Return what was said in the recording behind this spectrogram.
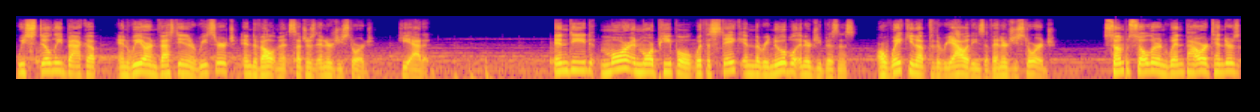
we still need backup, and we are investing in research and development such as energy storage, he added. Indeed, more and more people with a stake in the renewable energy business are waking up to the realities of energy storage. Some solar and wind power tenders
